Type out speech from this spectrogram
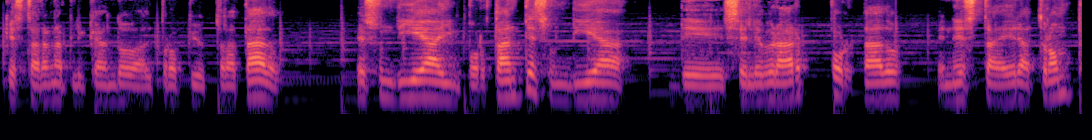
que estarán aplicando al propio tratado. Es un día importante, es un día de celebrar, portado en esta era Trump.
